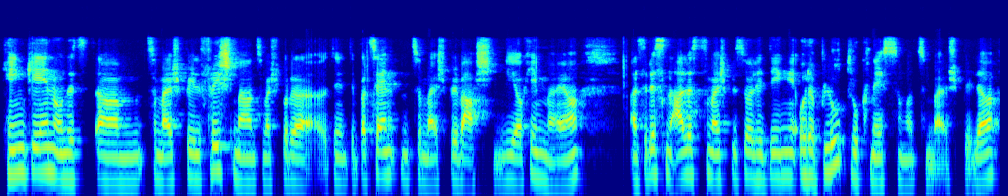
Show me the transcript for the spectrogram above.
hingehen und jetzt ähm, zum Beispiel frisch machen, zum Beispiel oder den, den Patienten zum Beispiel waschen, wie auch immer, ja. Also das sind alles zum Beispiel solche Dinge oder Blutdruckmessungen zum Beispiel. Ja.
